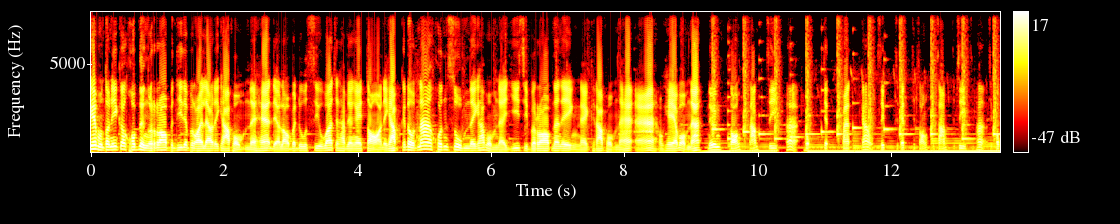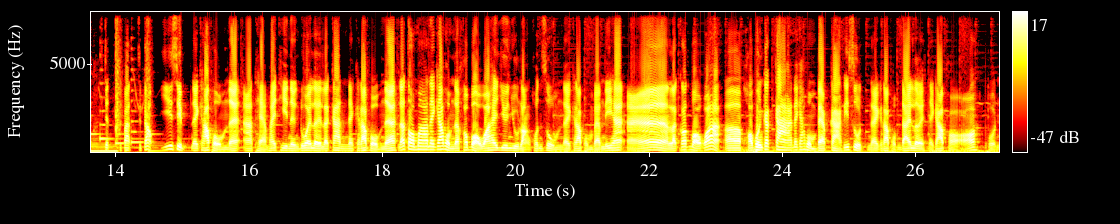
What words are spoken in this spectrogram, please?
เคผมตอนนี้ก็ครบหนึ่งรอบเป็นที่เรียบร้อยแล้วนะครับผมนะฮะเดี๋ยวเราไปดูซิว่าจะทำยังไงต่อนะครับกระโดดหน้าคนสุ่มนะครับผมในะ20 รอบนั่นเองนะครับผมนะอ่าโอเคครับผมนะ 1 2 3 4 5 6 7 8 9 10 11 12 13 14 15 16 17 18 19 20นะครับผมนะอ่าแถมให้ทีหนึ่งด้วยเลยละกันนะครับผมนะแล้วต่อมานะครับผมนะเขาบอกว่าให้ยืนอยู่หลังคนสุ่มนะครับผมแบบนี้ฮะอ่าแล้วก็บอกว่าเอ่อขอผลกากานะครับผมแบบกากที่สุดนะครับผมได้เลยนะครับขอผล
